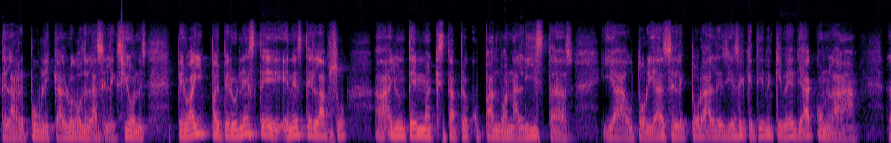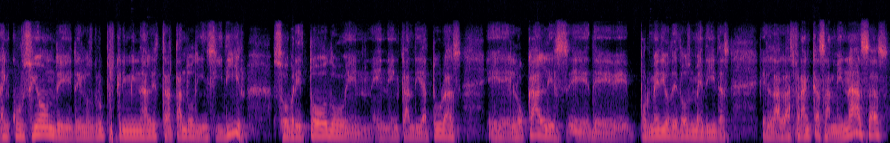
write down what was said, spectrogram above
la República luego de las elecciones. Pero, hay, pero en, este, en este lapso hay un tema que está preocupando a analistas y a autoridades electorales y es el que tiene que ver ya con la, la incursión de, de los grupos criminales tratando de incidir sobre todo en, en, candidaturas eh, locales eh, de, por medio de dos medidas, las francas amenazas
